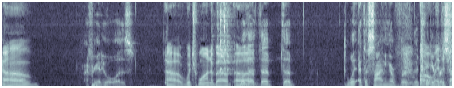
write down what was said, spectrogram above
Uh, I forget who it was. uh, which one about? Uh, well, the the the what- at the signing of Ver- the Treaty oh, of at the Versailles.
